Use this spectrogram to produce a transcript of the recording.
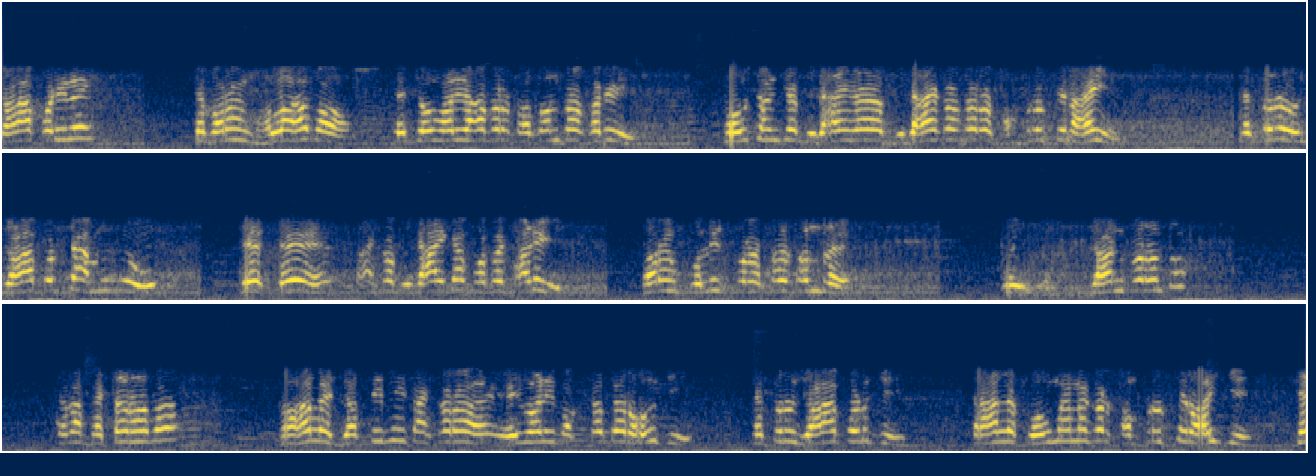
ଜଣାପଡ଼ିନି ସେ ବରଂ ଭଲ ହେବ ସେ ଯେଉଁଭଳି ଭାବରେ ତଦନ୍ତ କରି କହୁଛନ୍ତି ଯେ ବିଧାୟକ ବିଧାୟକଙ୍କର ସମ୍ପୃକ୍ତି ନାହିଁ ସେଥିରୁ ଜଣାପଡ଼ୁଛି ଆମକୁ ଯେ ସେ ତାଙ୍କ ବିଧାୟିକା ପଦ ଛାଡ଼ି ବରଂ ପୋଲିସ ପ୍ରଶାସନରେ ଜଏନ୍ କରନ୍ତୁ ସେଟା ବେଟର ହେବ ନହେଲେ ଯଦି ବି ତାଙ୍କର ଏଇଭଳି ବକ୍ତବ୍ୟ ରହୁଛି ସେଥିରୁ ଜଣାପଡ଼ୁଛି ତାହେଲେ କେଉଁମାନଙ୍କର ସମ୍ପୃକ୍ତି রয়েছে সে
